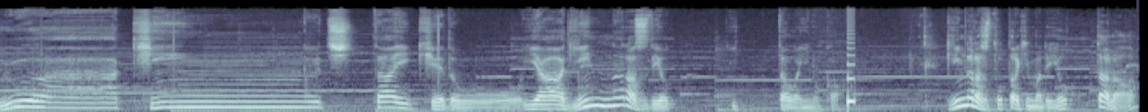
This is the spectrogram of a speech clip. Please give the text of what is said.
う。うわ、金打ちたいけど、いや、銀ならずでよ、行った方がいいのか。銀ならず取ったら金まで寄ったら？ん？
